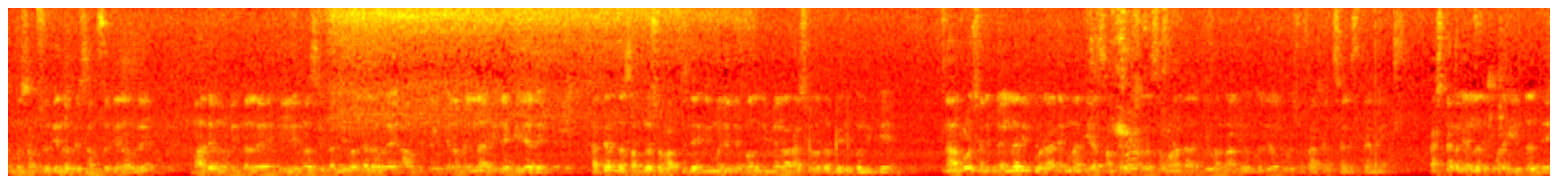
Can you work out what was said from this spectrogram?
ತುಂಬ ಸಂಸ್ಕೃತಿ ಎಲ್ಲೊಬ್ಬರು ಸಂಸ್ಕೃತಿ ಅವರೇ ಮಾಧ್ಯಮ ಮಿತ್ರರೇ ಇಲ್ಲಿರುವ ಸಿಬ್ಬಂದಿ ವರ್ಗದವರೇ ಆ ಮುಖ್ಯಕ್ಕೆ ನಮ್ಮೆಲ್ಲ ಇದೇ ಹಿರಿಯರೇ ಅತ್ಯಂತ ಸಂತೋಷವಾಗ್ತಿದೆ. ನಿಮ್ಮ ಜೊತೆ ಬಂದು ನಿಮ್ಮೆಲ್ಲ ಆಶೀರ್ವಾದ ಬೇಡಿಕೊಳ್ಳಿಕ್ಕೆ. ನಾನು ಬಹುಶಃ ನಿಮ್ಮೆಲ್ಲರಿಗೂ ಕೂಡ ನೆಮ್ಮದಿಯ, ಸಂತೋಷದ, ಸಮಾಧಾನ ಜೀವನ ನಾನು ಇವತ್ತು ದೇವರ ಶುಭಾಶಯ ಸಲ್ಲಿಸ್ತೇನೆ. ಕಷ್ಟಗಳು ಎಲ್ಲರಿಗೂ ಕೂಡ ಇದ್ದದ್ದೇ.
